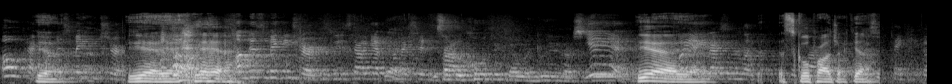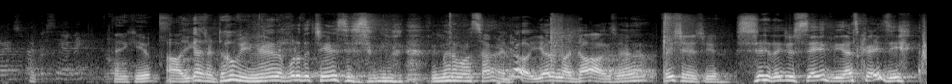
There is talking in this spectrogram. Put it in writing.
Oh, okay. Yeah. I'm just making sure. Yeah, yeah, yeah. I'm just making sure because we just gotta get permission It's from. like a cool thing that we're doing in our school. Yeah, yeah. Yeah, Oh, yeah. yeah. You guys are like. A school project, yeah. Thank you guys for understanding. Thank you. Oh, you guys are dopey, man. What are the chances? we met them outside. Yo, you guys are my dogs, man. Appreciate you. Shit, they just saved me. That's crazy.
